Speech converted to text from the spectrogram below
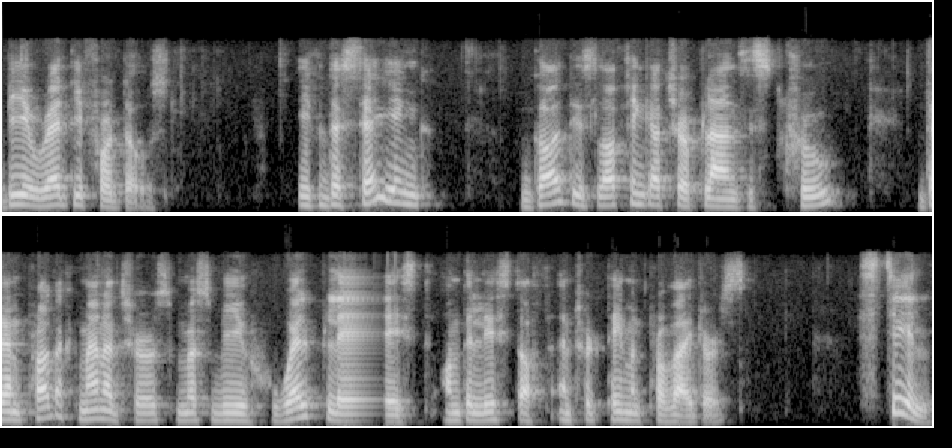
Be ready for those. If the saying, God is laughing at your plans is true, then product managers must be well placed on the list of entertainment providers. Still,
